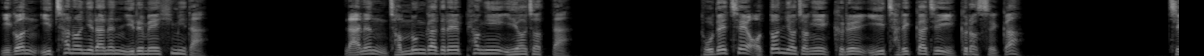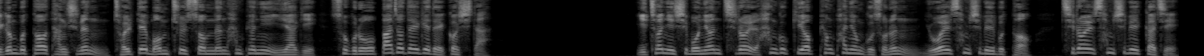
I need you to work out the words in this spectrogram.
이건 이찬원이라는 이름의 힘이다. 라는 전문가들의 평이 이어졌다. 도대체 어떤 여정이 그를 이 자리까지 이끌었을까? 지금부터 당신은 절대 멈출 수 없는 한편의 이야기 속으로 빠져들게 될 것이다. 2025년 7월 한국기업 평판연구소는 6월 30일부터 7월 30일까지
